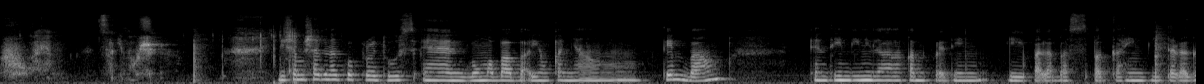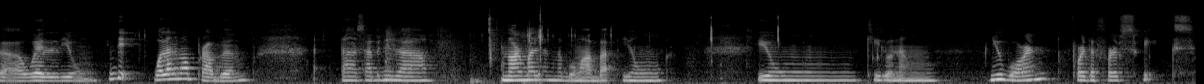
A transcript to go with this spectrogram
I am so emotional. Hindi siya masyado nagpo-produce and bumababa yung kanyang timbang. And hindi nila kami pwedeng ipalabas pagka hindi talaga well yung... Hindi, wala namang problem. Ah, sabi nila, normal lang na bumaba yung yung kilo ng newborn for the first weeks.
